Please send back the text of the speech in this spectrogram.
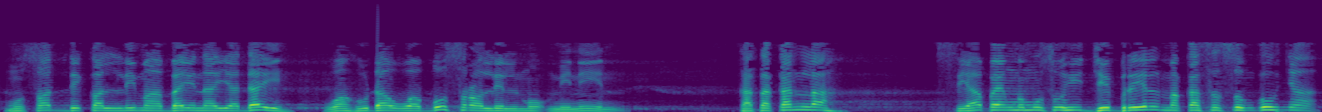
musaddiqan lima baina yadayh, wa huda wa busra lil mu'minin. Katakanlah, Siapa yang memusuhi Jibril, maka sesungguhnya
